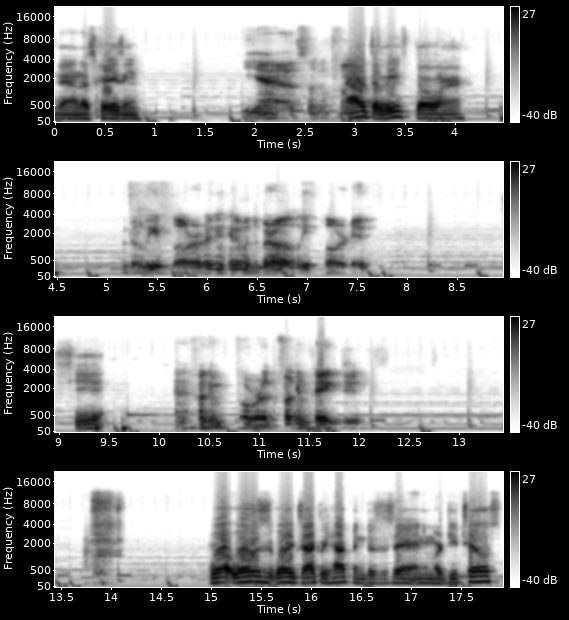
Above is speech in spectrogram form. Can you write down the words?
Damn, that's crazy. Yeah, that's fucking fun. Now with the leaf blower. The leaf blower, who can hit him with the barrel of the leaf blower, dude? Shit. And fucking over a fucking pig, dude. What what was what exactly happened? Does it say any more details?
